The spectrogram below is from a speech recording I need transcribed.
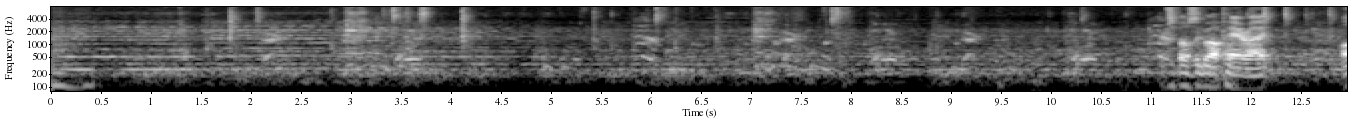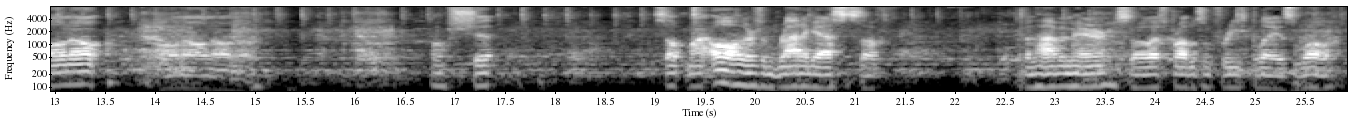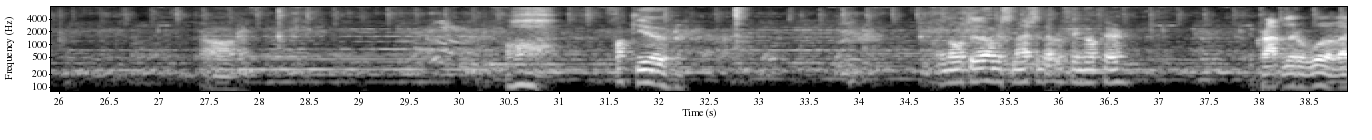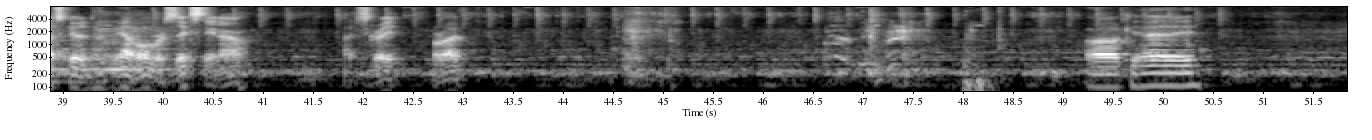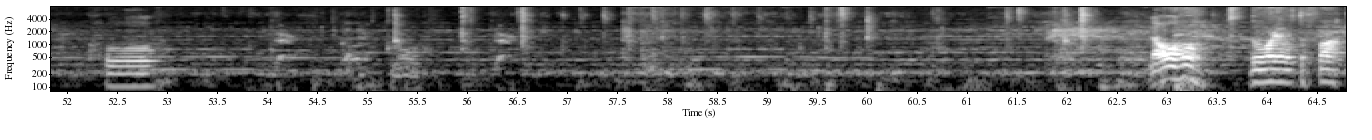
To go up here, right? Oh no. Oh no, no, no. Oh shit. Sup my oh there's some Radagast stuff. I don't have him here, so that's probably some freeze play as well. Uh, oh, fuck you. I know what to do, I'm smashing everything up here. Crap little wood, that's good. We have over 60 now. That's great. Alright. Okay. Cool. Cool. No! worry. what the fuck?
